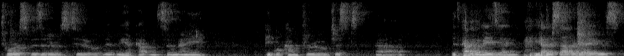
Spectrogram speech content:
tourist visitors too. We have gotten so many people come through. Just uh, it's kind of amazing. the other Saturday it was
